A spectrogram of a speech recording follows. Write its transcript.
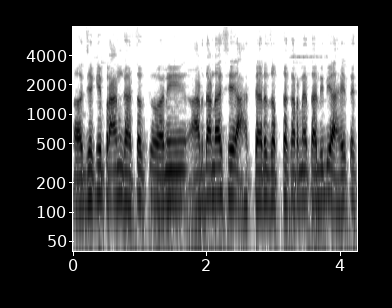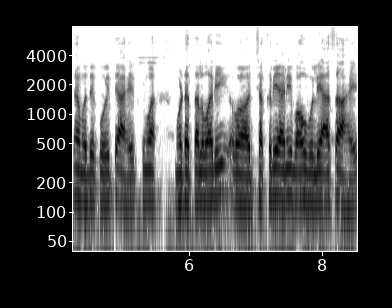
जे काही प्राणघातक आणि आडदांडाचे हत्यारं जप्त करण्यात आलेली आहे त्याच्यामध्ये कोयते आहेत किंवा मोठ्या तलवारी व चक्री आणि बाहुबली असं आहे.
